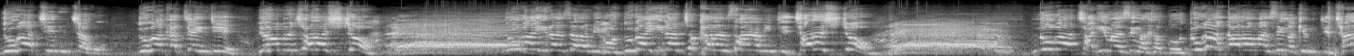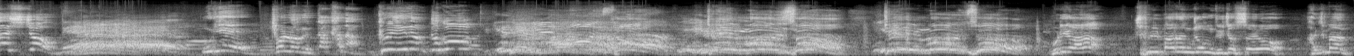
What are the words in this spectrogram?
누가 진짜고 누가 가짜인지 여러분 잘 아시죠? 누가 일한 사람이고 누가 일한 척하는 사람인지 잘 아시죠? 누가 자기만 생각하고 누가 나라 만 생각했는지 잘 아시죠? 우리의 결론은 딱 하나. 그 이름 누구? 김문수! 김문수! 우리가 출발은 좀 늦었어요. 하지만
